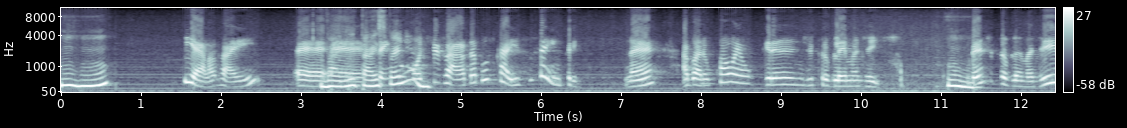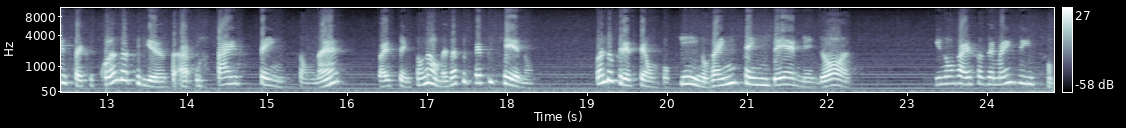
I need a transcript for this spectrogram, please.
Uhum. E ela vai, é, vai gritar é, motivada a buscar isso sempre, né? Agora, qual é o grande problema disso? Hum. O grande problema disso é que quando a criança, os pais pensam, né? Os pais pensam, não, mas é porque é pequeno. Quando crescer um pouquinho, vai entender melhor e não vai fazer mais isso.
